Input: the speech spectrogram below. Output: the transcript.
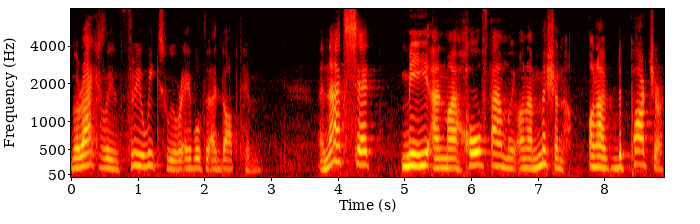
miraculously, in three weeks, we were able to adopt him. And that set me and my whole family on a mission, on a departure,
